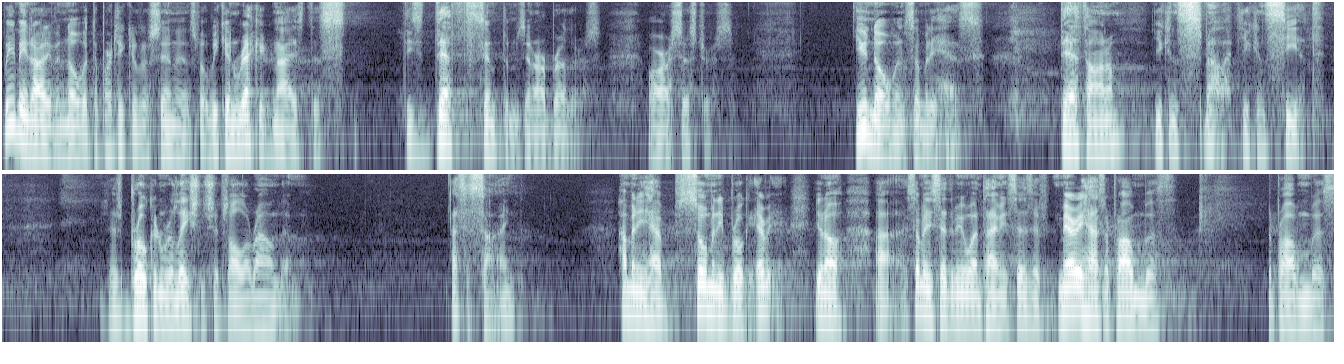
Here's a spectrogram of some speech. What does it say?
We may not even know what the particular sin is, but we can recognize this, these death symptoms in our brothers or our sisters. You know when somebody has death on them, you can smell it, you can see it. There's broken relationships all around them. That's a sign. How many have so many broken? Every, you know, uh, somebody said to me one time. He says, if Mary has a problem with the problem with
